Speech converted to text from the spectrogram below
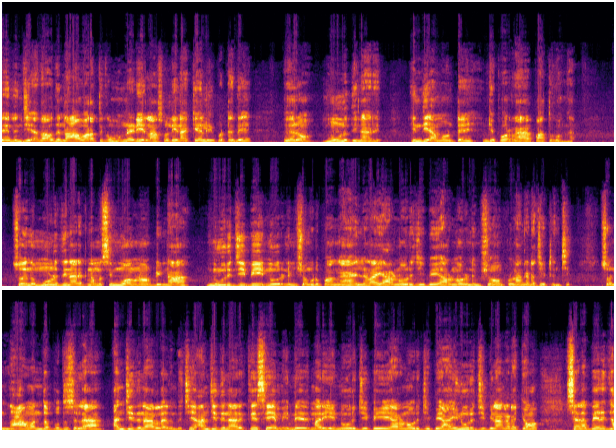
தெரிஞ்சு அதாவது நான் வரத்துக்கு முன்னாடி எல்லாம் சொல்லி நான் கேள்விப்பட்டது வெறும் மூணு தினாரு. இந்திய அமௌண்ட்டு இங்கே போடுறேன் பார்த்துக்கோங்க. ஸோ இந்த மூணு தினாருக்கு நம்ம சிம் வாங்கினோம் அப்படின்னா நூறு ஜிபி நூறு நிமிஷம் கொடுப்பாங்க. இல்லைனா இரநூறு ஜிபி இரநூறு நிமிஷம் அப்படிலாம் கிடச்சிட்டு இருந்துச்சு. ஸோ நான் வந்த புதுசில் அஞ்சு தினாரில் இருந்துச்சு. அஞ்சு தினாருக்கு சேம் இந்த மாதிரி நூறு ஜிபி இரநூறு ஜிபி ஐநூறு ஜிபிலாம் கிடைக்கும். சில பேருக்கு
